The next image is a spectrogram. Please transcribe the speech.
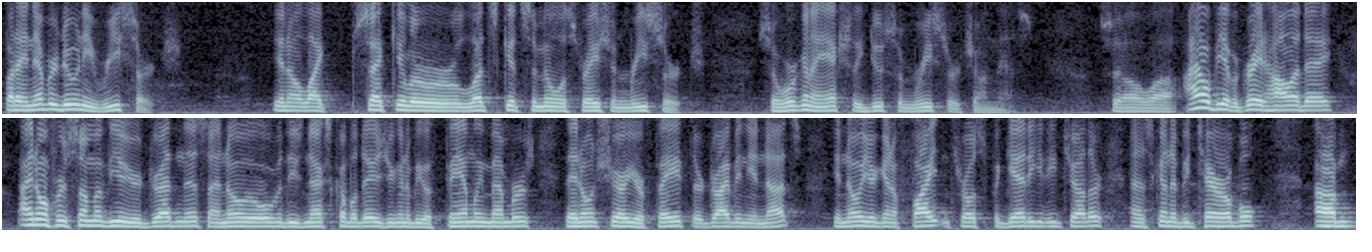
but I never do any research. You know, like secular, let's get some illustration research. So we're going to actually do some research on this. So uh, I hope you have a great holiday. I know for some of you you're dreading this. I know over these next couple days you're going to be with family members. They don't share your faith. They're driving you nuts. You know you're going to fight and throw spaghetti at each other, and it's going to be terrible. Um,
